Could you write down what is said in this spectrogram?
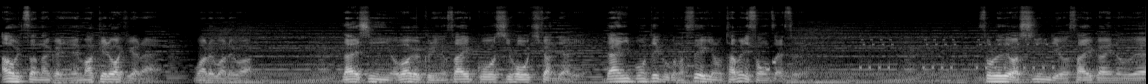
青地さんなんかにね、負けるわけがない。我々は。大審院は我が国の最高司法機関であり、大日本帝国の正義のために存在する。それでは審理を再開の上、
